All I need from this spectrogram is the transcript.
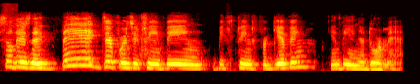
So there's a big difference between being between forgiving and being a doormat.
